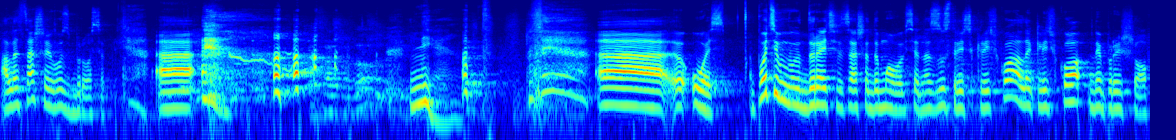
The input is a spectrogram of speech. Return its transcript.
але Саша його збросив. Е, Ні. Е, Ось. Потім, до речі, Саша домовився на зустріч з Кличко, але Кличко не прийшов.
